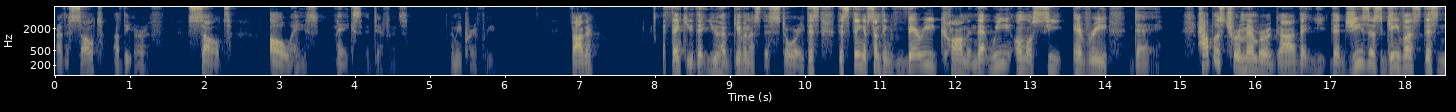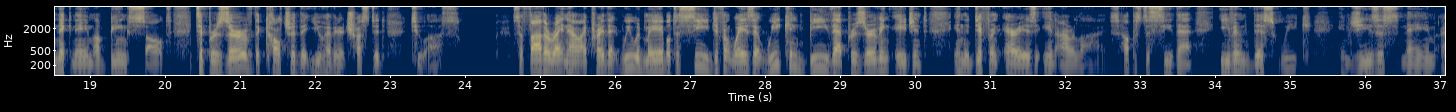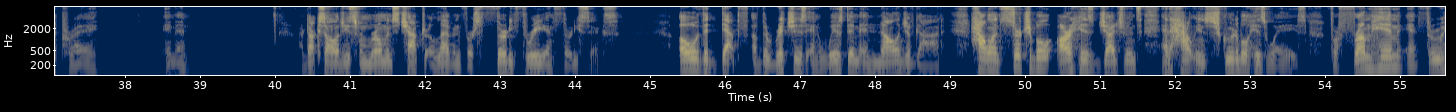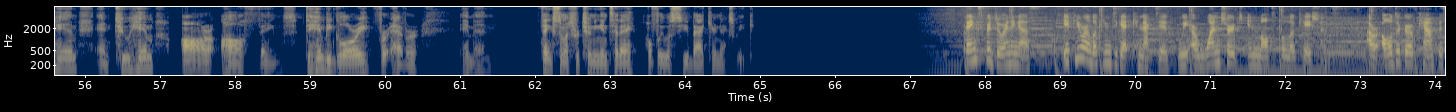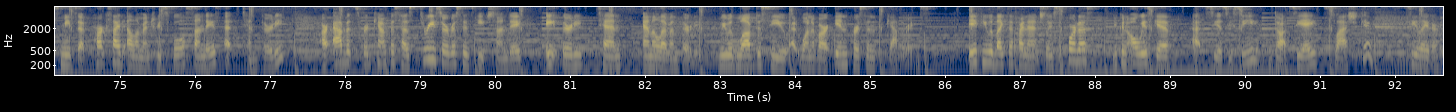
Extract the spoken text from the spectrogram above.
are the salt of the earth. Salt always makes a difference. Let me pray for you. Father, I thank you that you have given us this story, this, this thing of something very common that we almost see every day. Help us to remember, God, that, that Jesus gave us this nickname of being salt to preserve the culture that you have entrusted to us. So, Father, right now, I pray that we would be able to see different ways that we can be that preserving agent in the different areas in our lives. Help us to see that even this week. In Jesus' name, I pray. Amen. Our doxology is from Romans chapter 11, verse 33 and 36. Oh, the depth of the riches and wisdom and knowledge of God. How unsearchable are his judgments and how inscrutable his ways. For from him and through him and to him are all things. To him be glory forever. Amen. Thanks so much for tuning in today. Hopefully, we'll see you back here next week. Thanks for joining us. If you are looking to get connected, we are one church in multiple locations. Our Aldergrove campus meets at Parkside Elementary School Sundays at 10:30. Our Abbotsford campus has 3 services each Sunday, 8:30, 10, and 11:30. We would love to see you at one of our in-person gatherings. If you would like to financially support us, you can always give at clcc.ca/give. See you later.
